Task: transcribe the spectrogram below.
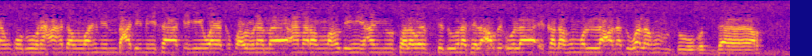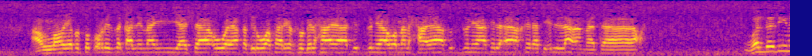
ينقضون عهد الله من بعد ميثاقه ويقطعون ما أمر الله به أن يوصل ويفسدون في الأرض أولئك لهم اللعنة ولهم سوء الدار الله يبسط الرزق لمن يشاء ويقدر وفرح بالحياة الدنيا وما الحياة الدنيا في الآخرة إلا متاع والذين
